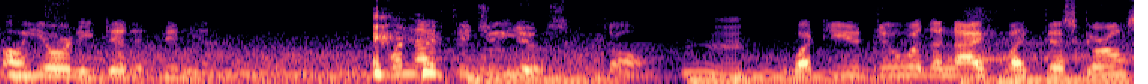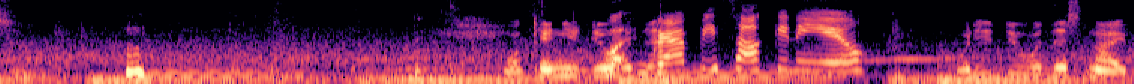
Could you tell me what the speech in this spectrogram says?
Oh, you already did it, didn't you? What knife did you use? So, hmm. what do you do with a knife like this, girls? what can you do what? with this? Grampy's talking to you. What do you do with this knife?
